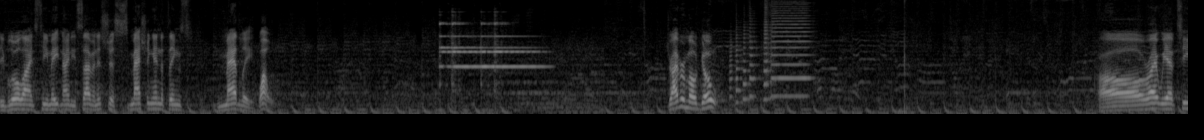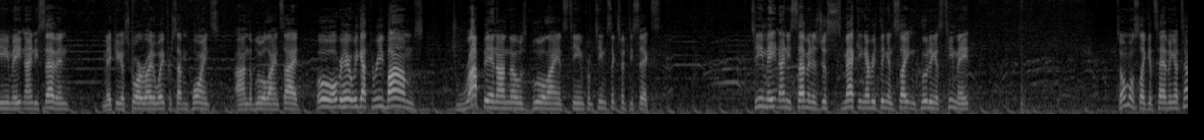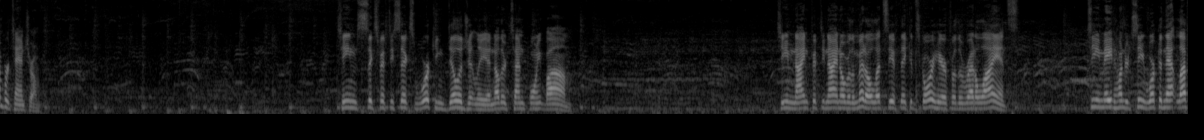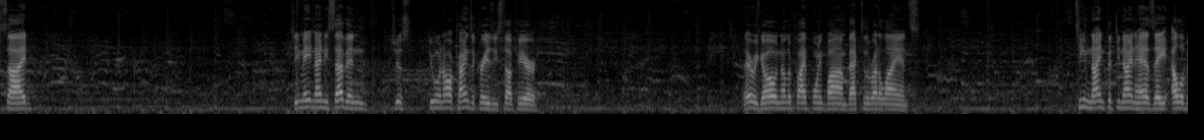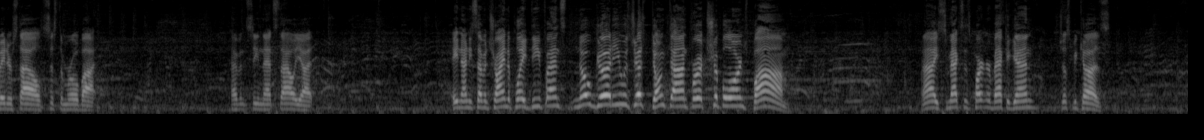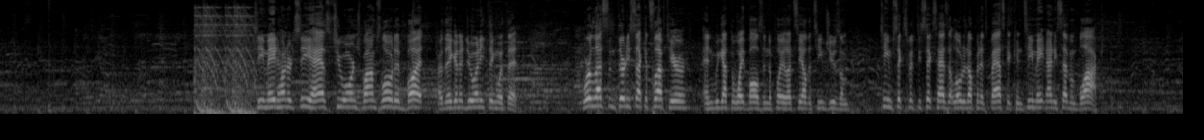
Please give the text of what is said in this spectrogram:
the Blue Alliance Team 897. It's just smashing into things madly. Wow. Driver mode, go. All right, we have Team 897 making a score right away for seven points on the Blue Alliance side. Oh, over here we got three bombs drop in on those Blue Alliance team from Team 656. Team 897 is just smacking everything in sight, including its teammate. It's almost like it's having a temper tantrum. Team 656 working diligently, another 10 point bomb. Team 959 over the middle. Let's see if they can score here for the Red Alliance. Team 800C working that left side. Team 897 just doing all kinds of crazy stuff here. There we go, another five point bomb back to the Red Alliance. Team 959 has a elevator style system robot. Haven't seen that style yet. 897 trying to play defense. No good. He was just dunked on for a triple orange bomb. Ah, he smacks his partner back again just because. Team 800C has two orange bombs loaded, but are they going to do anything with it? We're less than 30 seconds left here, and we got the white balls into play. Let's see how the teams use them. Team 656 has it loaded up in its basket. Can Team 897 block?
